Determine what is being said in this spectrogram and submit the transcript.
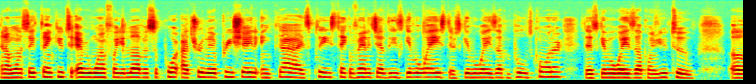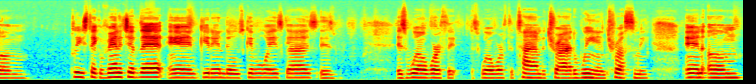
And I want to say thank you to everyone for your love and support. I truly appreciate it. And guys, please take advantage of these giveaways. There's giveaways up in Pooh's Corner. There's giveaways up on YouTube. Um, please take advantage of that and get in those giveaways, guys. Is is well worth it. It's well worth the time to try to win. Trust me. And um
